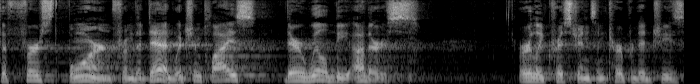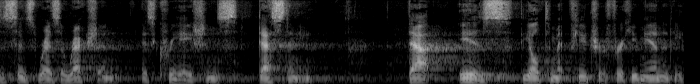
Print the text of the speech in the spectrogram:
the firstborn from the dead, which implies there will be others. Early Christians interpreted Jesus' resurrection as creation's destiny. That is the ultimate future for humanity.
